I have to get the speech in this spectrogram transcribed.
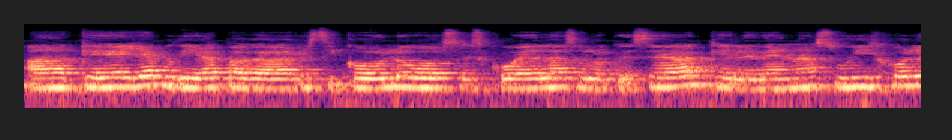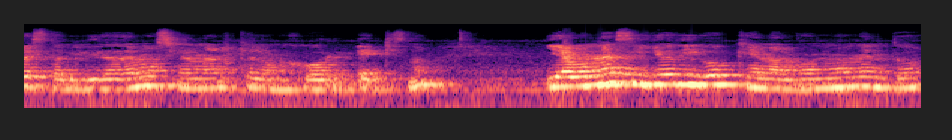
a que ella pudiera pagar psicólogos, escuelas o lo que sea que le den a su hijo la estabilidad emocional que a lo mejor X, ¿no? Y aún así yo digo que en algún momento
